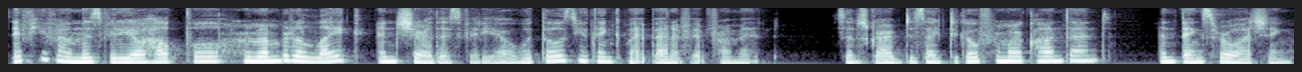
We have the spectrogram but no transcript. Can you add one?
if you found this video helpful, remember to like and share this video with those you think might benefit from it. Subscribe to Psych2Go for more content, and thanks for watching.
